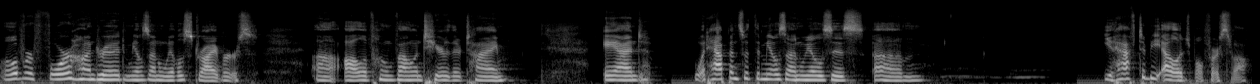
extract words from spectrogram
over 400 Meals on Wheels drivers, uh, all of whom volunteer their time. And what happens with the Meals on Wheels is um, you have to be eligible, first of all.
